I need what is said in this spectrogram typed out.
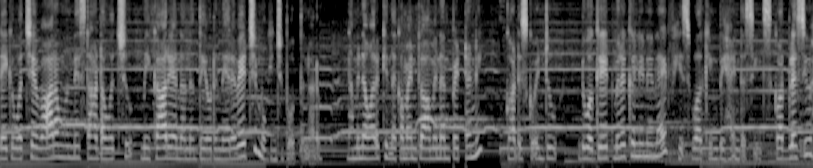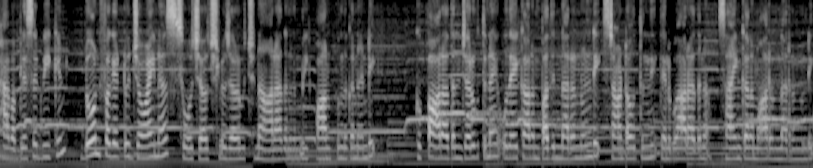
లేక వచ్చే వారం నుండి స్టార్ట్ అవ్వచ్చు. మీ కార్యాలను దేవుడు నెరవేర్చి ముగించిపోతున్నాడు నమ్మిన వారు కింద కమెంట్లో ఆమె నన్ను పెట్టండి. God is going to do a great miracle in your life He's working behind the scenes. God bless you Have a blessed weekend don't forget to join us so చర్చ్లో జరుగుతున్న ఆరాధన మీకు పాల్పొందుకనండి గొప్ప ఆరాధన జరుగుతున్నాయి. ఉదయకాలం పదిన్నర నుండి స్టార్ట్ అవుతుంది. తెలుగు ఆరాధన సాయంకాలం ఆరున్నర నుండి.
